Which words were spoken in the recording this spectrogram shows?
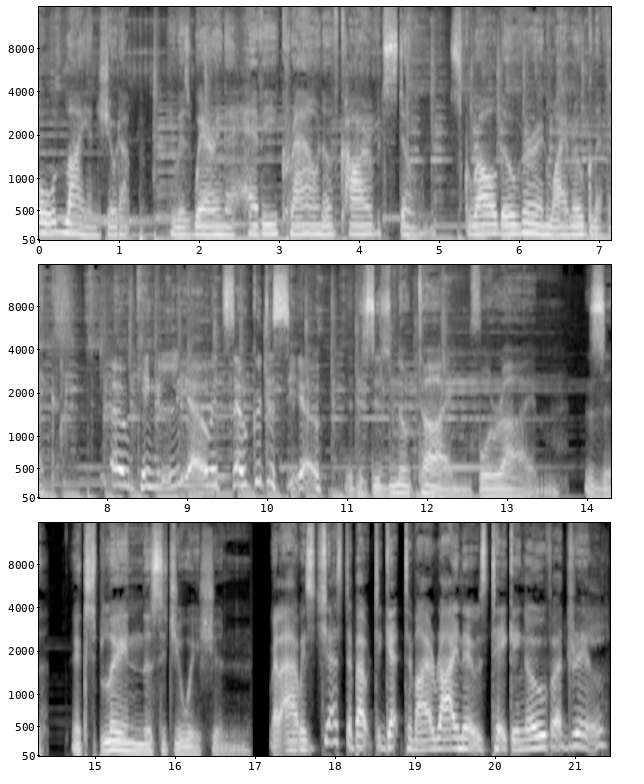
old lion showed up. He was wearing a heavy crown of carved stone, scrawled over in hieroglyphics. Oh, King Leo, it's so good to see you. This is no time for rhyme. Z. Explain the situation. Well, I was just about to get to my rhinos taking over drill,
